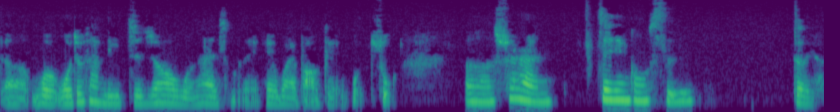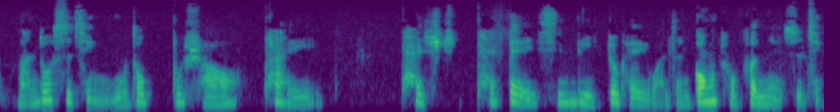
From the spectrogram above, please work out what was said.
呃，我我就算离职之后，文案什么的也可以外包给我做。呃，虽然这间公司的蛮多事情我都不需要太太。太费心力就可以完成工作分内的事情，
